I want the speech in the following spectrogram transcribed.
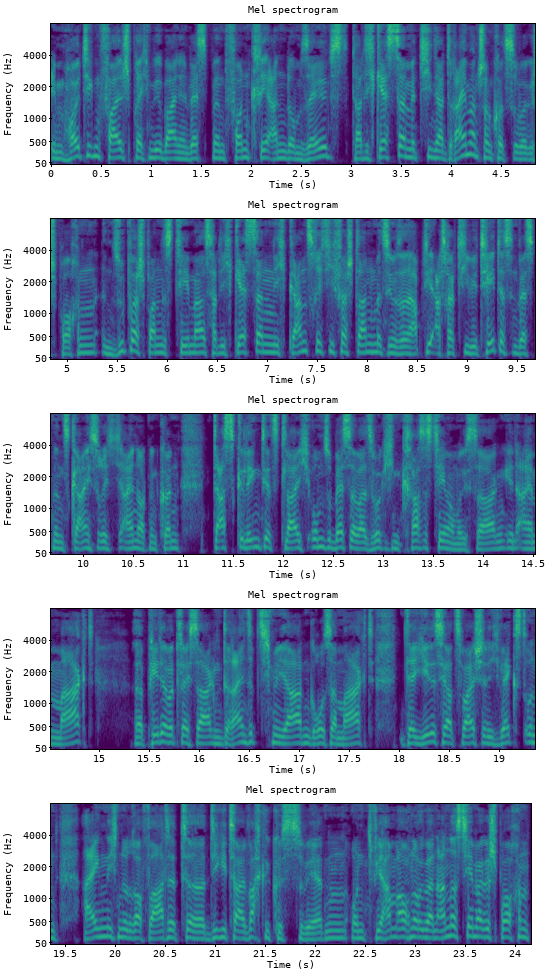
Im heutigen Fall sprechen wir über ein Investment von Creandum selbst. Da hatte ich gestern mit Tina Dreimann schon kurz drüber gesprochen. Ein super spannendes Thema. Das hatte ich gestern nicht ganz richtig verstanden, beziehungsweise habe die Attraktivität des Investments gar nicht so richtig einordnen können. Das gelingt jetzt gleich umso besser, weil es wirklich ein krasses Thema, muss ich sagen, in einem Markt, Peter wird gleich sagen, 73 Milliarden großer Markt, der jedes Jahr zweistellig wächst und eigentlich nur darauf wartet, äh, digital wachgeküsst zu werden. Und wir haben auch noch über ein anderes Thema gesprochen,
